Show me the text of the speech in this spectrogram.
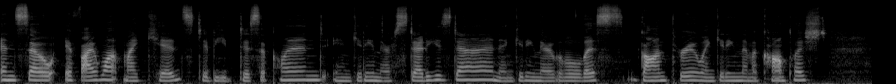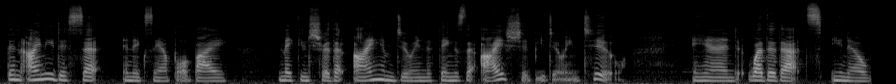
And so, if I want my kids to be disciplined in getting their studies done and getting their little lists gone through and getting them accomplished, then I need to set an example by making sure that I am doing the things that I should be doing too. And whether that's, you know,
